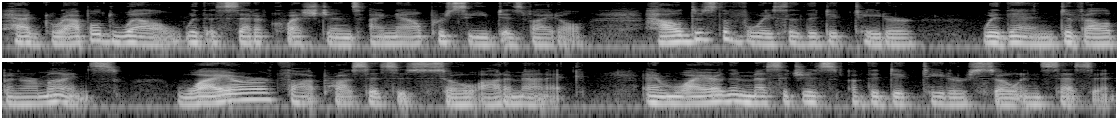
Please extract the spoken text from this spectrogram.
had grappled well with a set of questions I now perceived as vital. How does the voice of the dictator within develop in our minds? Why are our thought processes so automatic? And why are the messages of the dictator so incessant?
